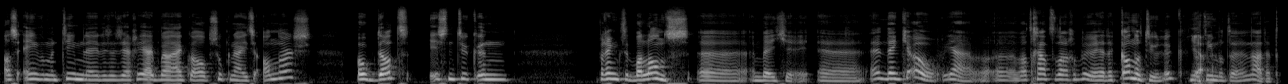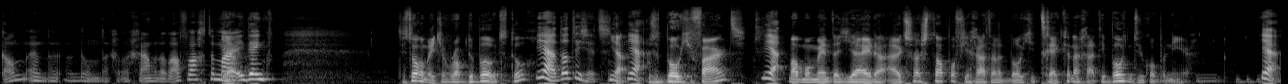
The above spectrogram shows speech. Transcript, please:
als een van mijn teamleden zou zeggen: Ja, ik ben eigenlijk wel op zoek naar iets anders. Ook dat is natuurlijk een. brengt de balans eh, een beetje. eh, en denk je: Oh ja, eh, wat gaat er dan gebeuren? Ja, dat kan natuurlijk. Ja. Dat iemand, nou, dat kan. En dan gaan we dat afwachten. Maar Ja. ik denk: Het is toch een beetje rock the boat, toch? Ja, dat is het. Ja. ja. Dus het bootje vaart. ja. Maar op het moment dat jij daaruit zou stappen of je gaat aan het bootje trekken, dan gaat die boot natuurlijk op en neer. Ja.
